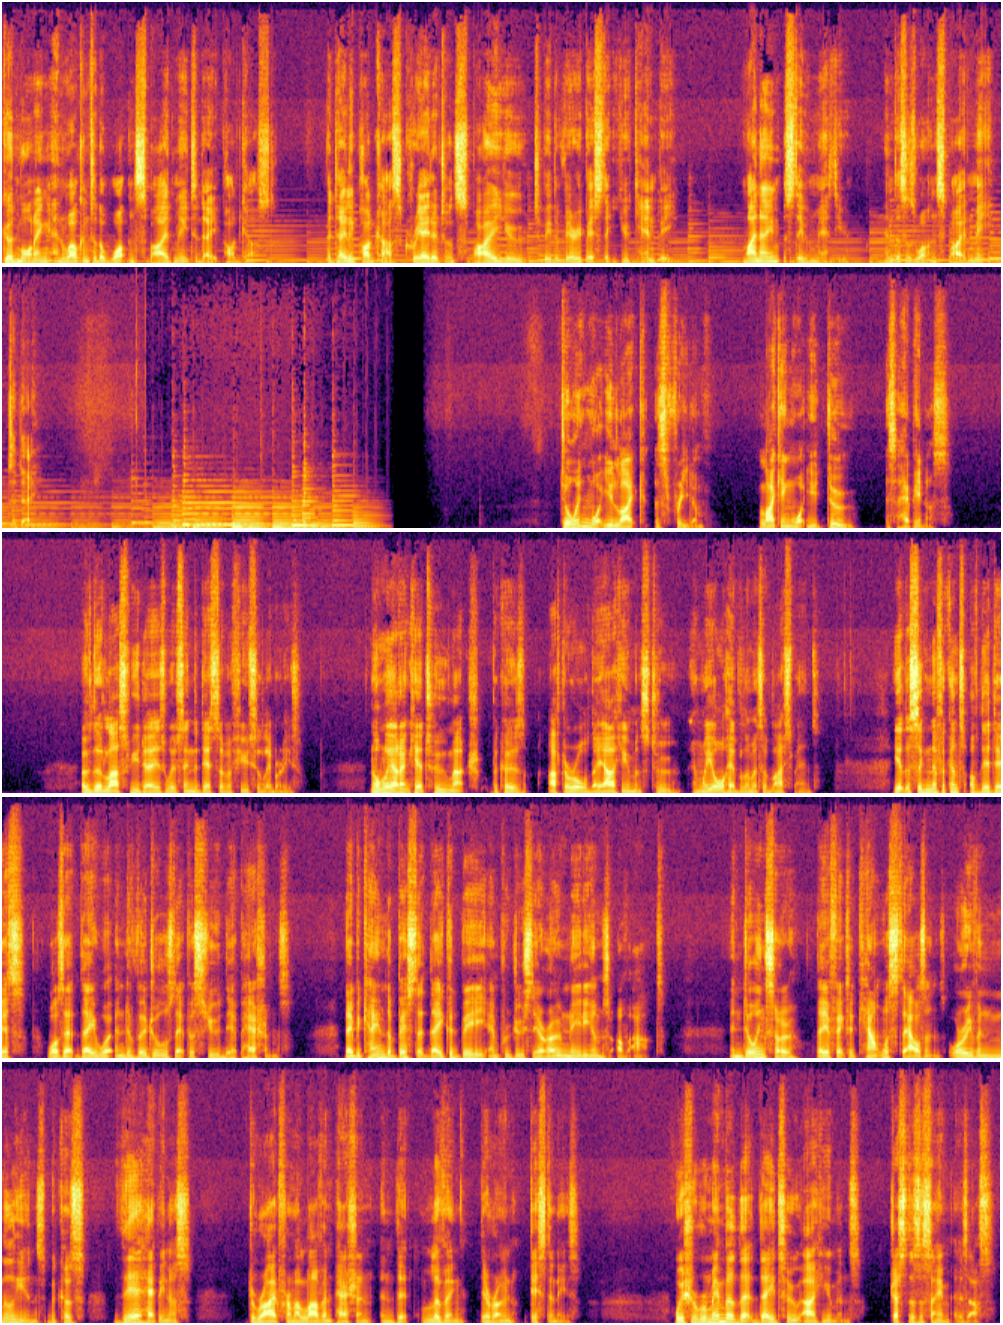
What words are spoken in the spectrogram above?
Good morning, and welcome to the What Inspired Me Today podcast, a daily podcast created to inspire you to be the very best that you can be. My name is Stephen Matthew, and this is what inspired me today. Doing what you like is freedom. Liking what you do is happiness. Over the last few days, we've seen the deaths of a few celebrities. Normally, I don't care too much because, after all, they are humans too, and we all have limited lifespans. Yet the significance of their deaths was that they were individuals that pursued their passions. They became the best that they could be and produced their own mediums of art. In doing so, they affected countless thousands or even millions because their happiness derived from a love and passion in the living their own destinies. We should remember that they too are humans, just as the same as us.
